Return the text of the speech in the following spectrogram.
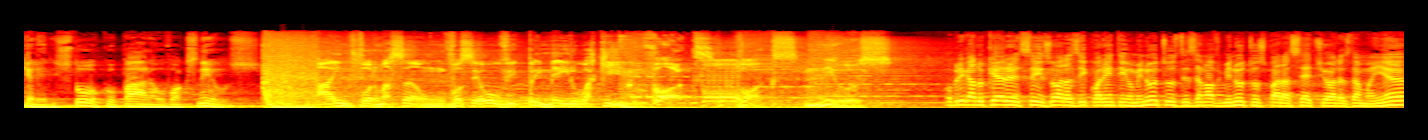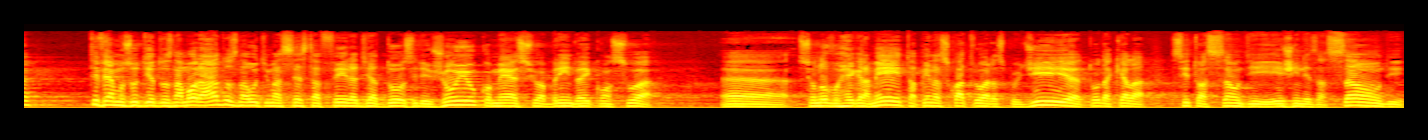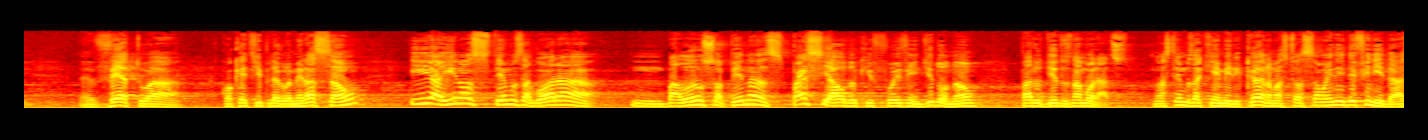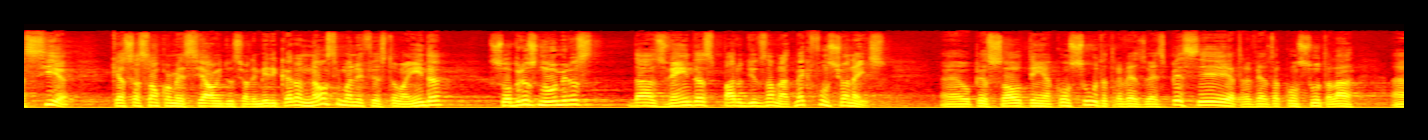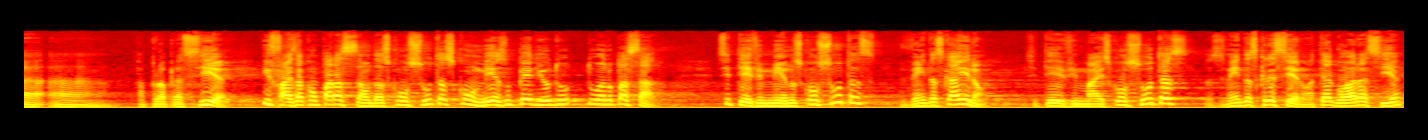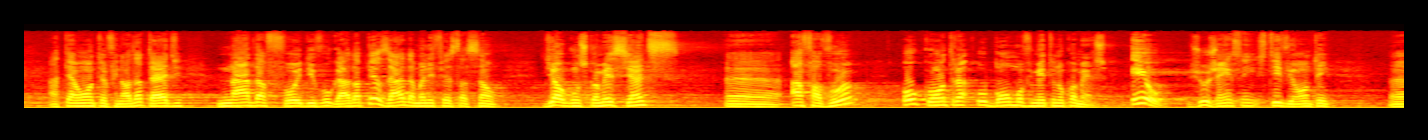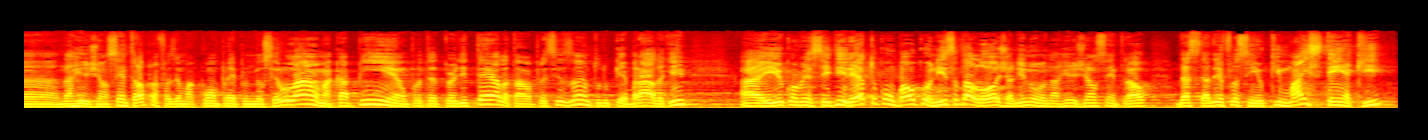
Keller Estocco para o Vox News. A informação você ouve primeiro aqui. Vox, Vox News. Obrigado, Keller. 6 horas e 41 minutos, 19 minutos para 7 horas da manhã. Tivemos o Dia dos Namorados na última sexta-feira, dia 12 de junho. Comércio abrindo aí com sua uh, seu novo regramento, apenas quatro horas por dia, toda aquela situação de higienização, de uh, veto a qualquer tipo de aglomeração. E aí nós temos agora um balanço apenas parcial do que foi vendido ou não para o Dia dos Namorados. nós temos aqui em Americana uma situação ainda indefinida. A CIA, que é a Associação Comercial e Industrial Americana, não se manifestou ainda sobre os números das vendas para o Dia dos Namorados. Como é que funciona isso? É, o pessoal tem a consulta através do SPC, através da consulta lá, a, a, a própria CIA, e faz a comparação das consultas com o mesmo período do ano passado. Se teve menos consultas, vendas caíram. Se teve mais consultas, as vendas cresceram. Até agora, a CIA, até ontem, ao final da tarde, nada foi divulgado, apesar da manifestação de alguns comerciantes eh, a favor ou contra o bom movimento no comércio. Eu, Ju Jensen, estive ontem uh, na região central para fazer uma compra aí para o meu celular, uma capinha, um protetor de tela, estava precisando, tudo quebrado aqui. Aí eu conversei direto com o balconista da loja ali no, na região central da cidade. Ele falou assim: o que mais tem aqui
